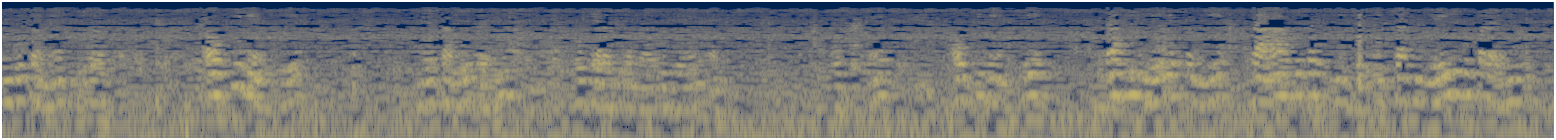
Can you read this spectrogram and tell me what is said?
um grupamento de oração. Ao se vencer nessa luta operacional do governo, consequência, ao se vencer, dar-lhe a comer da árvore da vida, que está no meio do paraíso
